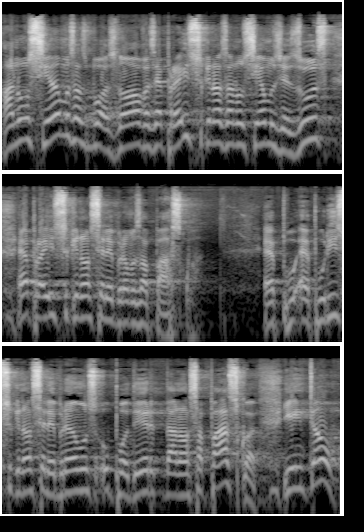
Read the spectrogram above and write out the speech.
anunciamos as boas novas, é para isso que nós anunciamos Jesus, é para isso que nós celebramos a Páscoa. É por, é por isso que nós celebramos o poder da nossa Páscoa. E então,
